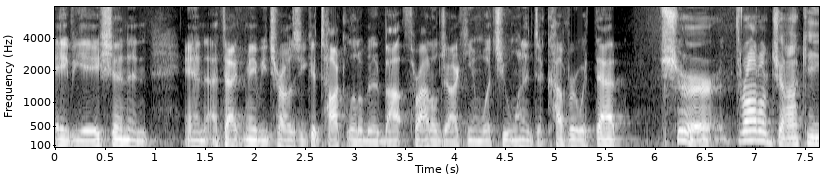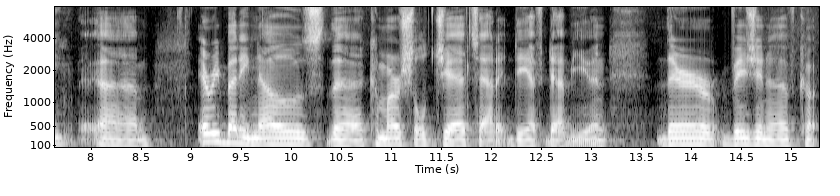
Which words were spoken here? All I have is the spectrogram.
aviation and and in fact maybe Charles you could talk a little bit about throttle jockey and what you wanted to cover with that Sure. Throttle Jockey, um, everybody knows the commercial jets out at DFW, and their vision of co-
